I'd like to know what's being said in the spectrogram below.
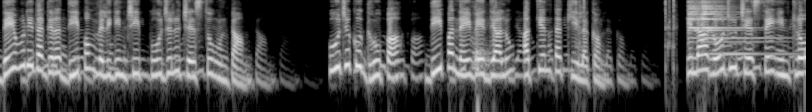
దేవుడి దగ్గర దీపం వెలిగించి పూజలు చేస్తూ ఉంటాం. పూజకు ధూప దీప నైవేద్యాలు అత్యంత కీలకం. ఇలా రోజూ చేస్తే ఇంట్లో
